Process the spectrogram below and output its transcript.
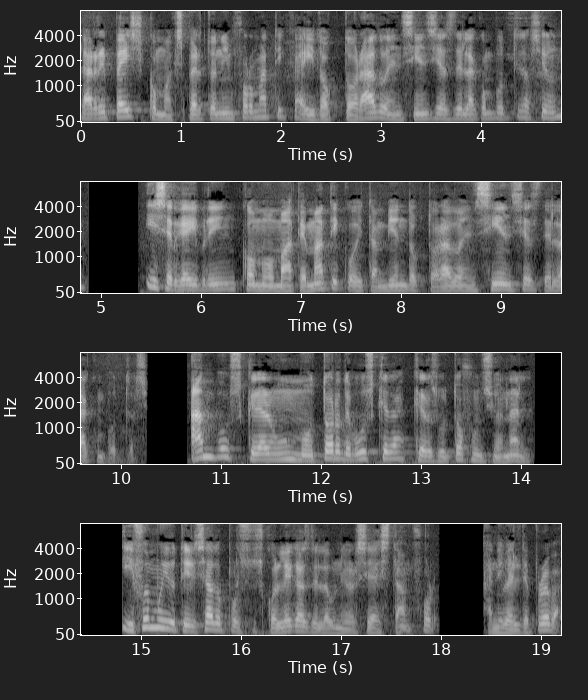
Larry Page, como experto en informática y doctorado en ciencias de la computación, y Sergey Brin como matemático y también doctorado en ciencias de la computación. Ambos crearon un motor de búsqueda que resultó funcional y fue muy utilizado por sus colegas de la Universidad de Stanford a nivel de prueba.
